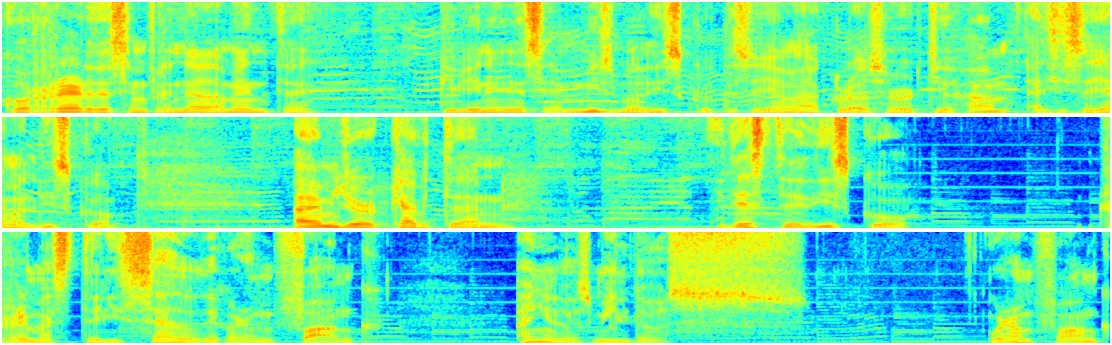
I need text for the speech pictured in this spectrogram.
correr desenfrenadamente, que viene en ese mismo disco que se llama Closer to Home, así se llama el disco. I'm Your Captain. Y de este disco remasterizado de Grand Funk, año 2002. Grand Funk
